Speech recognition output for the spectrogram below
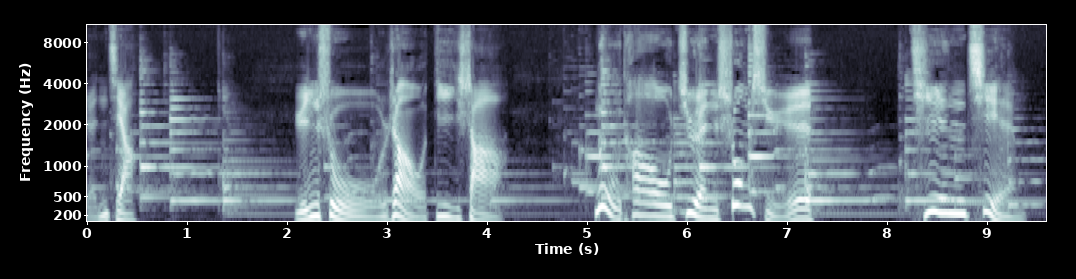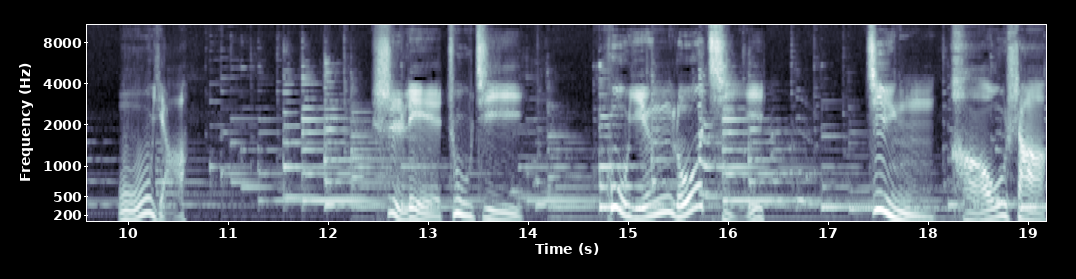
人家。云树绕堤沙，怒涛卷霜雪，天堑无涯。市猎朱鸡，户迎罗绮。竞豪沙，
